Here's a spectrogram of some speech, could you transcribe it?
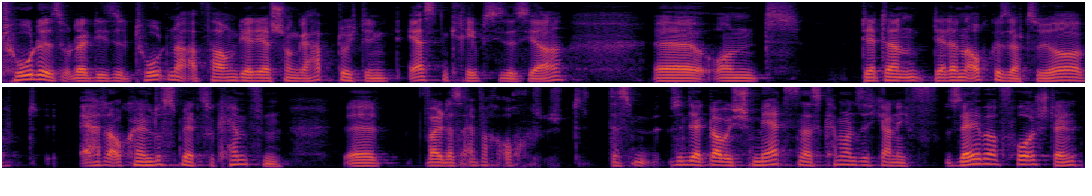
Todes- oder diese Totenerfahrung, die hat er ja schon gehabt durch den ersten Krebs dieses Jahr. Äh, und der hat, dann, der hat dann auch gesagt, so, ja, er hat auch keine Lust mehr zu kämpfen. Äh, weil das einfach auch, das sind ja, glaube ich, Schmerzen, das kann man sich gar nicht selber vorstellen,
